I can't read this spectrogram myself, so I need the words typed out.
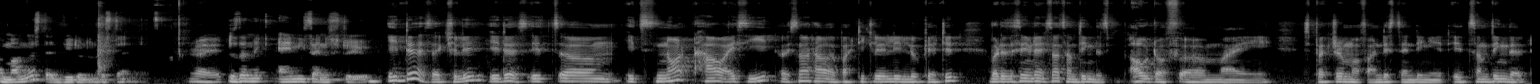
among us that we don't understand. Right. Does that make any sense to you? It does actually. It does. It's um it's not how I see it, or it's not how I particularly look at it, but at the same time it's not something that's out of uh, my spectrum of understanding it. It's something that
